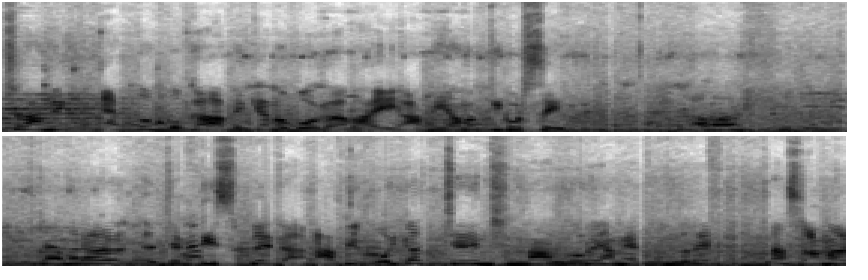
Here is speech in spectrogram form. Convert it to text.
আসলে আমি এত বোকা, আমি কেন বোকা? ভাই, আমি, আমার কি করছি? আমার ক্যামেরার যে ডিসপ্লেটা আমি ওইটা চেঞ্জ না করে আমি এতদিন ধরে জাস্ট আমার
